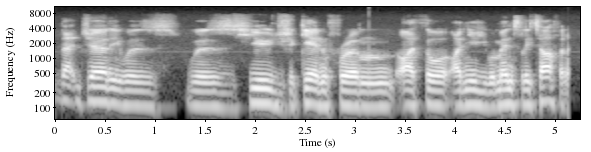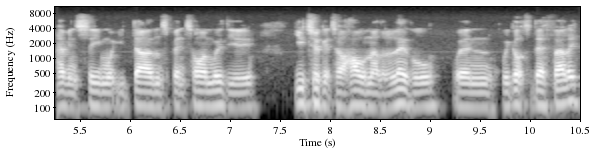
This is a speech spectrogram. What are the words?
that journey was was huge. Again, from I thought I knew you were mentally tough, and having seen what you'd done, spent time with you, you took it to a whole nother level when we got to Death Valley,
